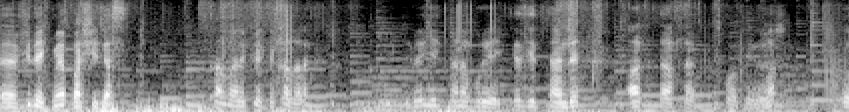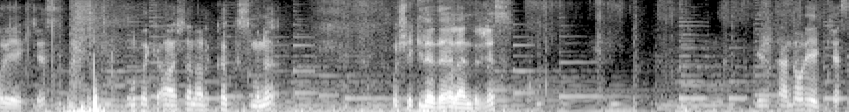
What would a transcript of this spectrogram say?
e, fide ekmeye başlayacağız. Kazmayla kürekle kazarak ve 7 tane buraya ekeceğiz. 7 tane de arka tarafta konteyner var. Oraya ekeceğiz. Buradaki ağaçların arka kısmını o şekilde değerlendireceğiz. 7 tane de oraya ekeceğiz.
